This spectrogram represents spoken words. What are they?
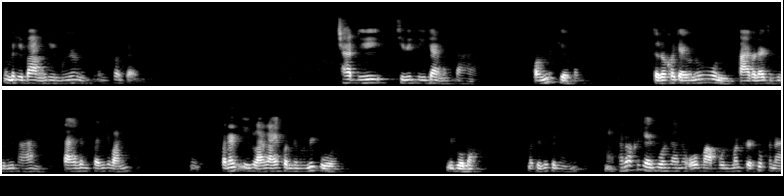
มันไม่ใช่บ้านไม่ใช่เมืองเข้าใจ ชาตินี้ชีวิตนี้ได้มันตายตอนไม่เกี่ยวกัน แต่เราเข้าใจว่านู่นตายไปแล้วถึงจะนิพพาน ตายแล้วไปนิพพานเพราะนั้นอีกหลายหลายคนมันไม่กลัว ไม่กลัวบ้าปมาถึงได้เป็นอย่างนี้ ถ้าเราเข้าใจกระบวนการโอ้บาปบุญมันเกิดทุกขณะ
